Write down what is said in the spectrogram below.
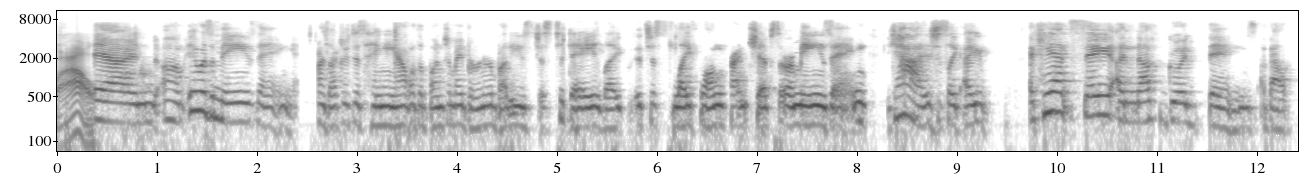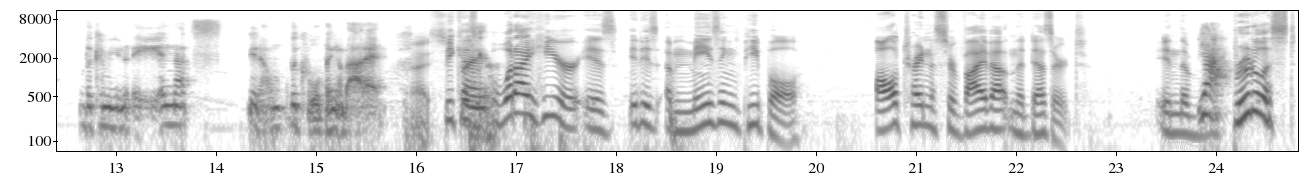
Wow. and um, it was amazing i was actually just hanging out with a bunch of my burner buddies just today like it's just lifelong friendships are amazing yeah it's just like i i can't say enough good things about the community and that's you know the cool thing about it Nice. Because Right. what I hear is it is amazing people all trying to survive out in the desert in the Yeah. brutalest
